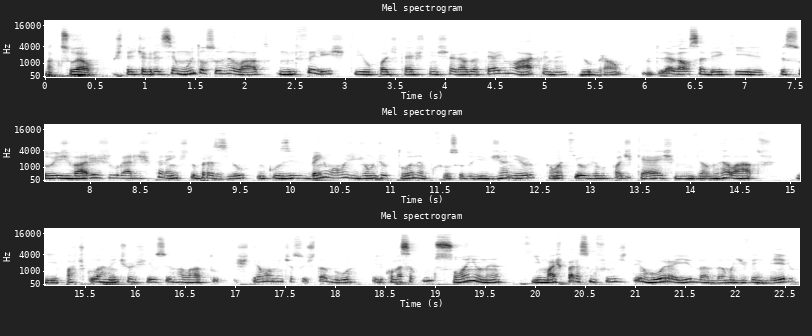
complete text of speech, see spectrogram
Maxwell, gostaria de agradecer muito ao seu relato. Muito feliz que o podcast tenha chegado até aí no Acre, né, Rio Branco. Muito legal saber que pessoas de vários lugares diferentes do Brasil, inclusive bem longe de onde eu tô, né, porque eu sou do Rio de Janeiro, estão aqui ouvindo o podcast, me enviando relatos. E particularmente eu achei o seu relato extremamente assustador. Ele começa com um sonho, né, que mais parece um filme de terror aí da Dama de Vermelho,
